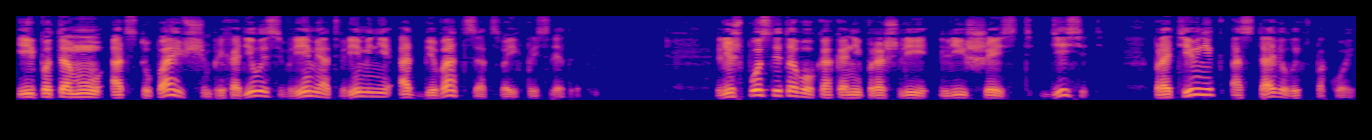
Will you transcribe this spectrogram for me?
и потому отступающим приходилось время от времени отбиваться от своих преследователей. Лишь после того, как они прошли ли 6-10, противник оставил их в покое.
